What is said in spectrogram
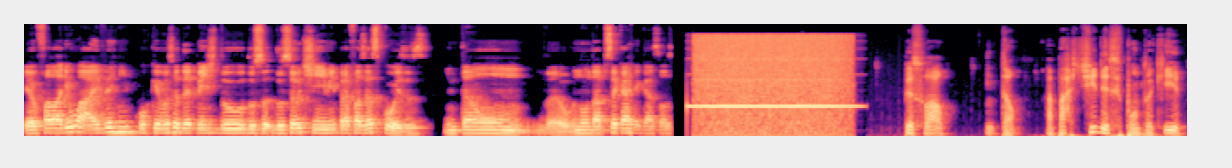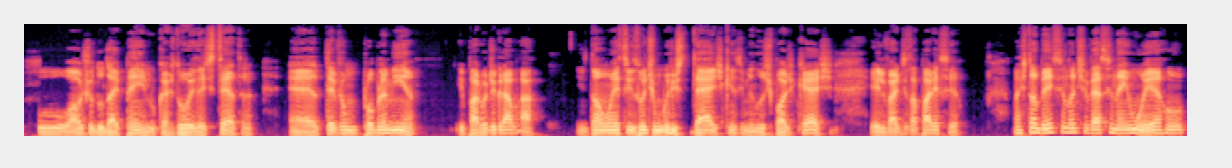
Eu falaria o Ivern, porque você depende do, do, seu- do seu time pra fazer as coisas. Então, não dá pra você carregar sozinho. Pessoal, então, a partir desse ponto aqui, o áudio do Daipen, Lucas 2, etc., é, teve um probleminha e parou de gravar. Então, esses últimos 10, 15 minutos de podcast, ele vai desaparecer. Mas também, se não tivesse nenhum erro,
